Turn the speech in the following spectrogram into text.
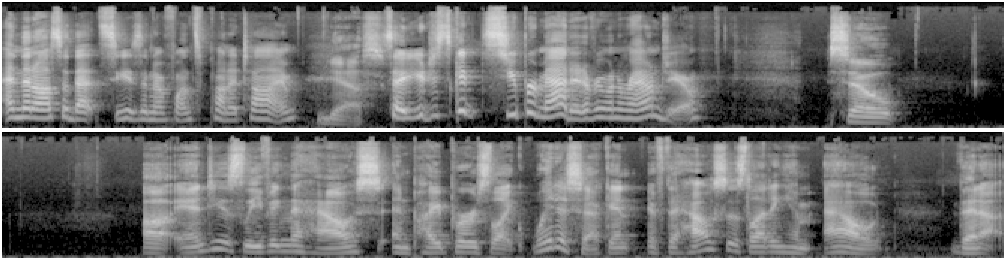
And then also that season of Once Upon a Time. Yes. So you just get super mad at everyone around you. So uh, Andy is leaving the house, and Piper's like, "Wait a second! If the house is letting him out, then I,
